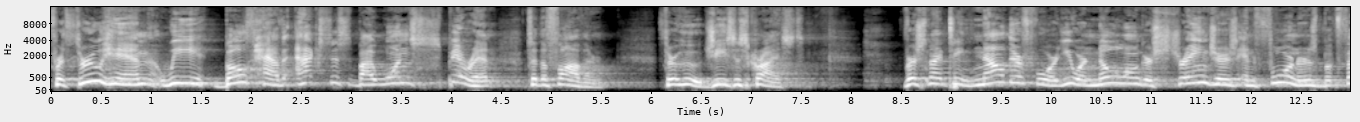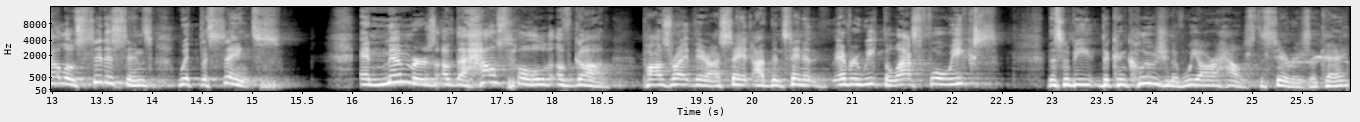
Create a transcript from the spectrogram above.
For through him we both have access by one Spirit to the Father. Through who? Jesus Christ. Verse 19, now therefore you are no longer strangers and foreigners, but fellow citizens with the saints and members of the household of God. Pause right there. I say it, I've been saying it every week, the last four weeks. This will be the conclusion of We Are a House, the series, okay?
